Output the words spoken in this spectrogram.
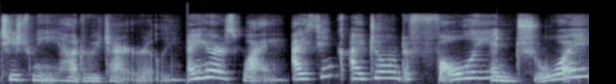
teach me how to retire early. And here's why. I think I don't fully enjoy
